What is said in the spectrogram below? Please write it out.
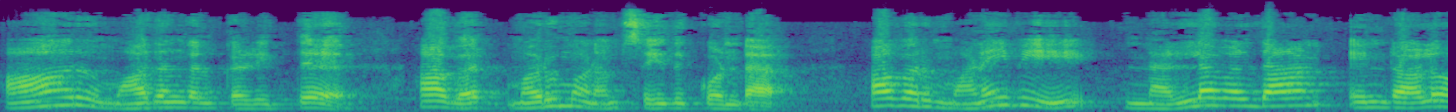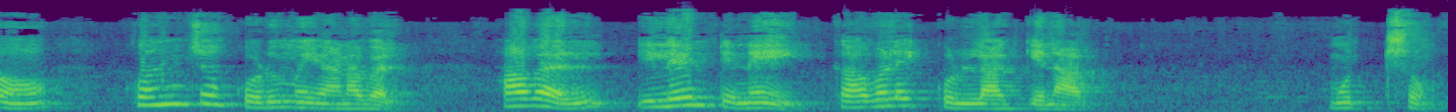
ஆறு மாதங்கள் கழித்து அவர் மறுமணம் செய்து கொண்டார். அவர் மனைவி நல்லவள்தான் என்றாலும் கொஞ்சம் கொடுமையானவள். அவள் இளேண்டினை கவலைக்குள்ளாக்கினாள். முற்றும்.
